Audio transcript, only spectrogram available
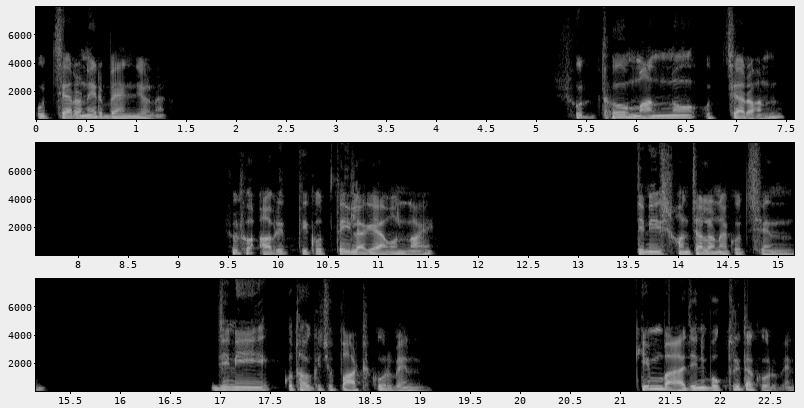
উচ্চারণের ব্যঞ্জনা। শুদ্ধ মান্য উচ্চারণ শুধু আবৃত্তি করতেই লাগে এমন নয়। তিনি সঞ্চালনা করছেন যিনি কোথাও কিছু পাঠ করবেন, কিংবা যিনি বক্তৃতা করবেন,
